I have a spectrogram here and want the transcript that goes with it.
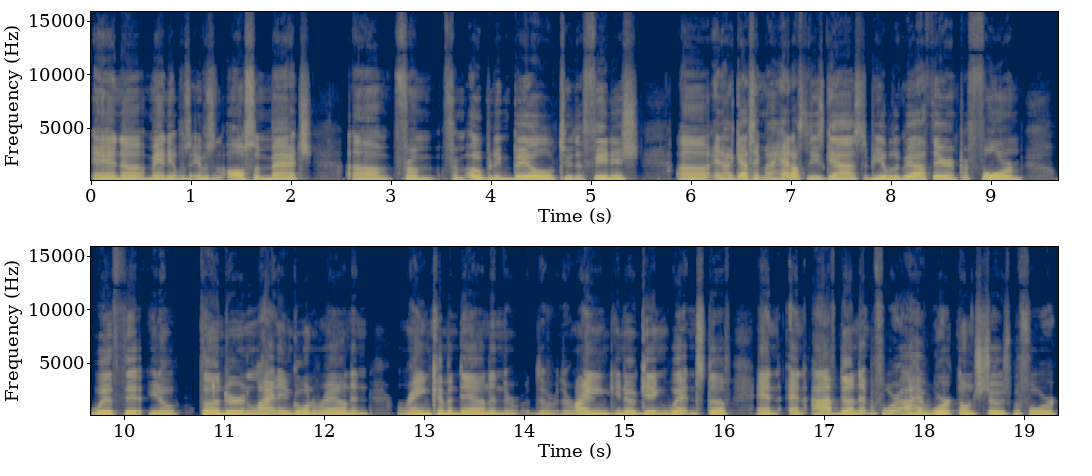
And uh, man, it was it was an awesome match um, from from opening bell to the finish. Uh, and I got to take my hat off to these guys to be able to go out there and perform with the you know thunder and lightning going around and rain coming down and the the, the rain you know getting wet and stuff. And and I've done that before. I have worked on shows before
